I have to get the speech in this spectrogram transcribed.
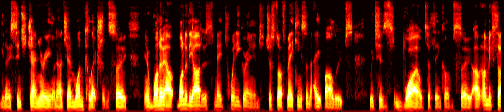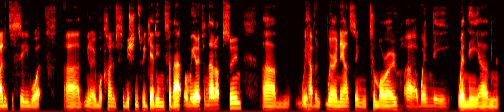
You know, since January on our Gen one collection. So you know, one of our one of the artists made twenty grand just off making some eight bar loops which is wild to think of. So I'm excited to see what uh, you know what kind of submissions we get in for that when we open that up soon. Um, we haven't. We're announcing tomorrow uh, when the when the um,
